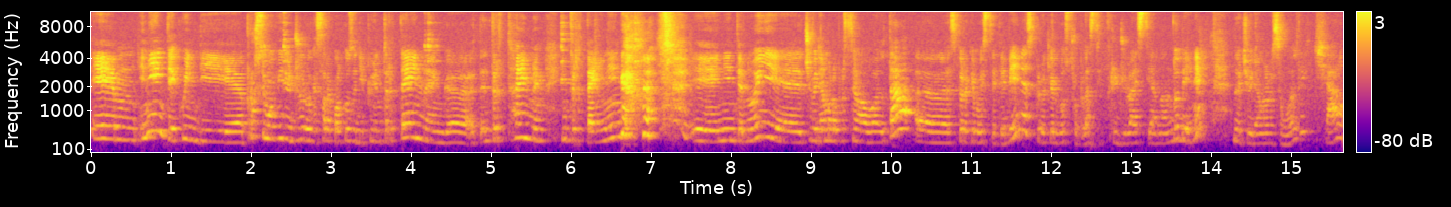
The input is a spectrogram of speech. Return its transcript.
E, mm, e, niente, quindi eh, prossimo video giuro che sarà qualcosa di più entertaining, eh, entertaining, entertaining. e niente, noi eh, ci vediamo la prossima volta, eh, spero che voi stiate bene, spero che il vostro plastic free July stia andando bene, noi ci vediamo la prossima volta, ciao!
